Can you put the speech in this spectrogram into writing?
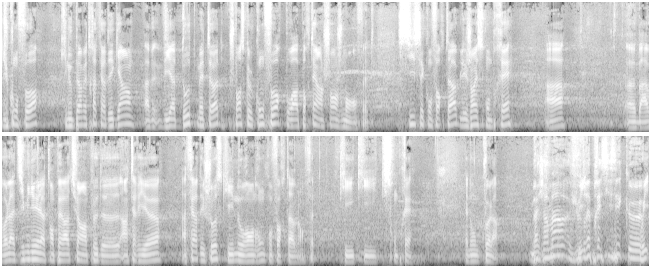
du confort qui nous permettra de faire des gains via d'autres méthodes. Je pense que le confort pourra apporter un changement en fait. Si c'est confortable, les gens ils seront prêts à euh, bah, voilà, diminuer la température un peu de, intérieure, à faire des choses qui nous rendront confortables en fait, qui, qui, seront prêts. Et donc voilà. Benjamin, je voudrais préciser que oui.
